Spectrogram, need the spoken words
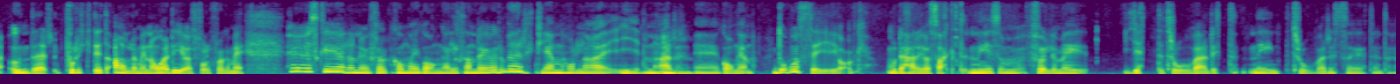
eh, under på riktigt alla mina år det är ju att folk frågar mig hur ska jag göra nu för att komma igång Alexandra? Jag vill verkligen hålla i den här Mm. eh, gången. Då säger jag, och det här har jag sagt, ni som följer mig jättetrovärdigt. Nej, inte trovärdigt så heter det inte.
